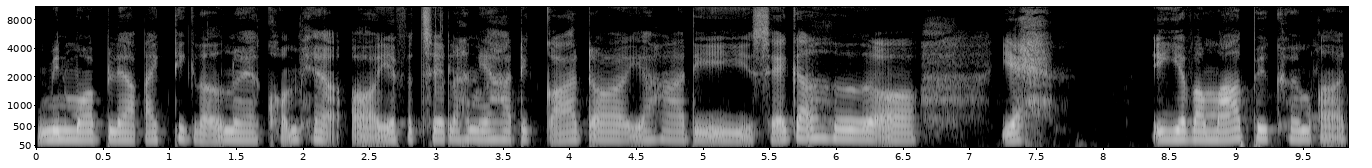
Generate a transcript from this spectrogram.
min mor bliver rigtig glad, når jeg kommer her, og jeg fortæller hende, at jeg har det godt, og jeg har det i sikkerhed, og ja, jeg var meget bekymret, at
